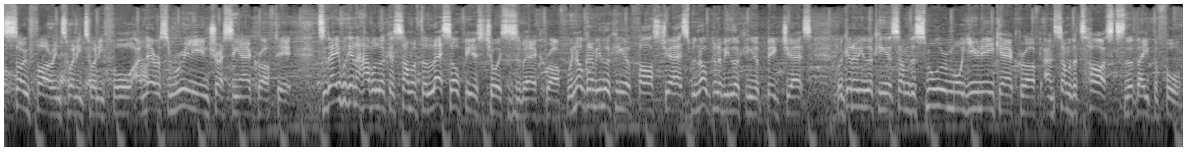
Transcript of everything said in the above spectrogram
so far in 2024, and there are some really interesting aircraft here. Today we're going to have a look at some of the less obvious choices of aircraft. We're not going to be looking at fast jets, we're not going to be looking at big jets, we're going to be looking at some of the smaller and more unique aircraft and some of the tasks that they perform.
